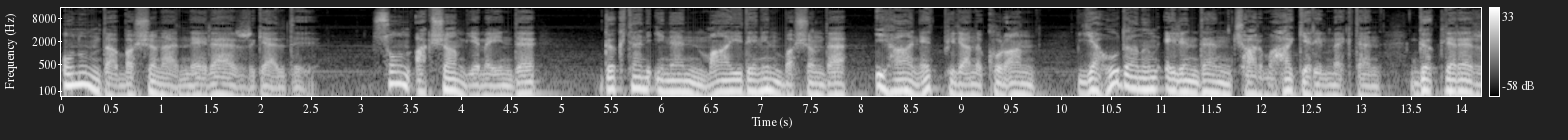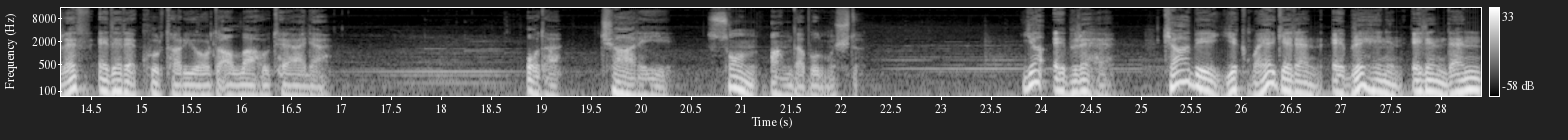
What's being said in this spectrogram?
Onun da başına neler geldi. Son akşam yemeğinde gökten inen maidenin başında ihanet planı kuran Yahuda'nın elinden çarmıha gerilmekten göklere ref ederek kurtarıyordu Allahu Teala. O da çareyi son anda bulmuştu. Ya Ebrehe, Kabe'yi yıkmaya gelen Ebrehe'nin elinden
